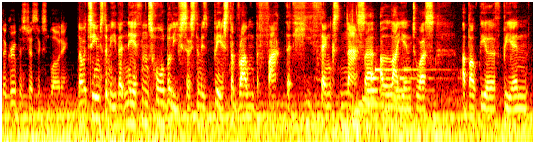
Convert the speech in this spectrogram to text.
the group is just exploding. Now, it seems to me that Nathan's whole belief system is based around the fact that he thinks NASA are lying to us about the Earth being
